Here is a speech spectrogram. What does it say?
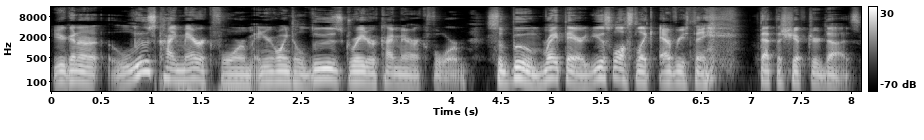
You're going to lose chimeric form and you're going to lose greater chimeric form. So boom, right there. You just lost like everything that the shifter does.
